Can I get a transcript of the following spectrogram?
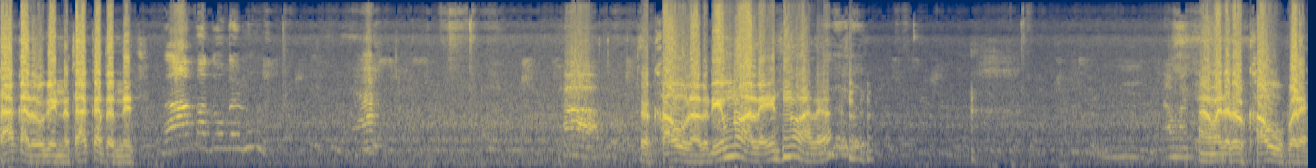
તાકાત વગર તાકાત જ નથી. તાકાત વગર તો ખાવું રાખે એમ નો હાલે એમ નો હાલે. અમારે તો ખાવું પડે.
